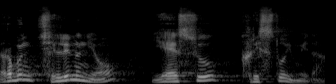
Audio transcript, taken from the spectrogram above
여러분, 진리는요, 예수 그리스도입니다.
